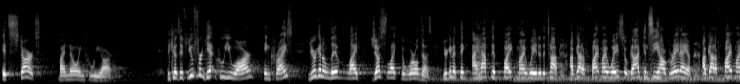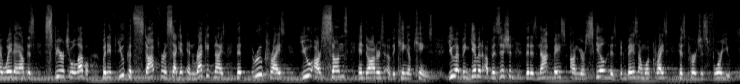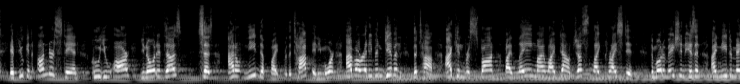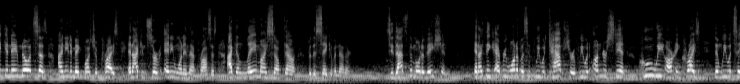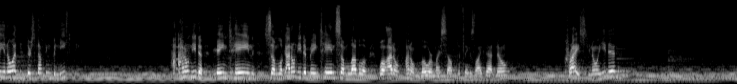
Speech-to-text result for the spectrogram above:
It starts by knowing who we are. Because if you forget who you are in Christ, you're going to live life just like the world does. You're going to think, I have to fight my way to the top. I've got to fight my way so God can see how great I am. I've got to fight my way to have this spiritual level. But if you could stop for a second and recognize that through Christ, you are sons and daughters of the King of Kings. You have been given a position that is not based on your skill, it has been based on what Christ has purchased for you. If you can understand who you are, you know what it does? Says, I don't need to fight for the top anymore. I've already been given the top. I can respond by laying my life down, just like Christ did. The motivation isn't, I need to make a name. No, it says, I need to make much of Christ, and I can serve anyone in that process. I can lay myself down for the sake of another. See, that's the motivation. And I think every one of us, if we would capture, if we would understand who we are in Christ, then we would say, you know what? There's nothing beneath me. I don't need to maintain some look. I don't need to maintain some level of, well, I don't, I don't lower myself to things like that. No. Christ, you know what he did?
